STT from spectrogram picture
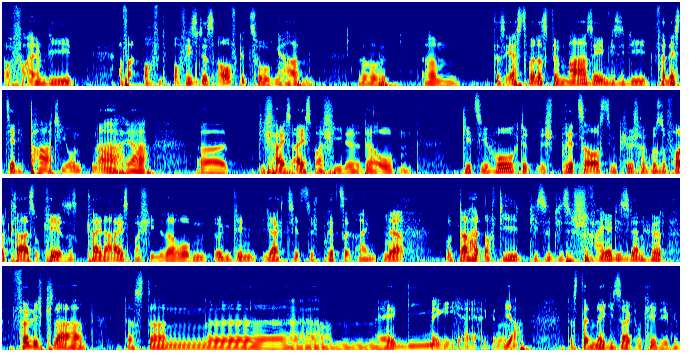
Auch vor allem die, aber auch, auch wie sie das aufgezogen haben. So, ähm, das erste Mal, dass wir Ma sehen, wie sie die, verlässt ja die Party unten. Ah, ja, äh, die scheiß Eismaschine da oben. Geht sie hoch, nimmt eine Spritze aus dem Kühlschrank, wo sofort klar ist, okay, es ist keine Eismaschine da oben. Irgendwem jagt sie jetzt eine Spritze rein. Ja, Und dann halt noch die, diese, diese Schreie, die sie dann hört. Völlig klar, dass dann äh, Maggie. Maggie, ja, ja, genau. Ja, dass dann Maggie sagt, okay, nee, wir,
